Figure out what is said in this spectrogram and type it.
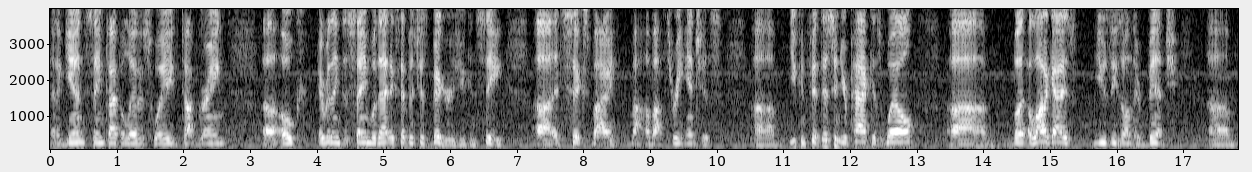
and again, same type of leather suede, top grain, uh, oak. Everything's the same with that, except it's just bigger, as you can see. Uh, it's six by about, about three inches. Um, you can fit this in your pack as well, um, but a lot of guys use these on their bench. Um,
